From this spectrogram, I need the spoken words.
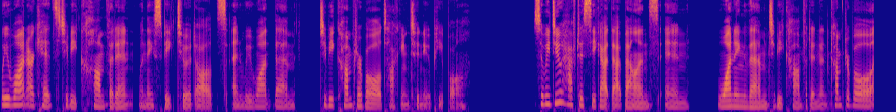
We want our kids to be confident when they speak to adults, and we want them to be comfortable talking to new people. So, we do have to seek out that balance in wanting them to be confident and comfortable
